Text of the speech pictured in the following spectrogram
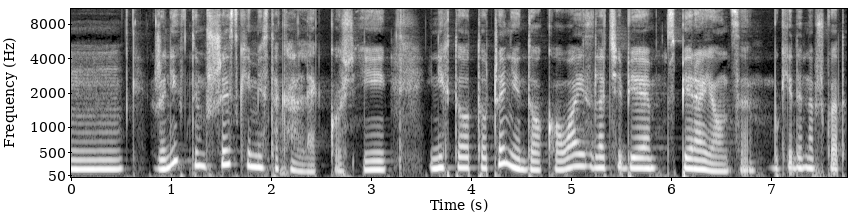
mm, że niech w tym wszystkim jest taka lekkość i, niech to otoczenie dookoła jest dla ciebie wspierające. Bo kiedy na przykład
